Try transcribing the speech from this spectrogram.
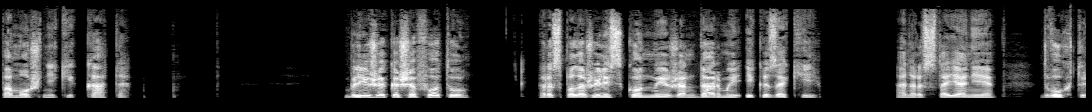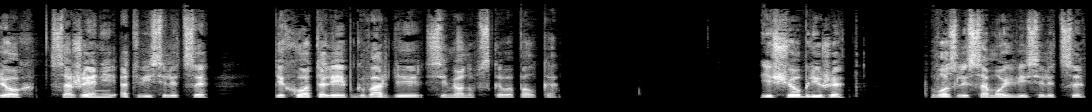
помощники Ката. Ближе к эшафоту расположились конные жандармы и казаки, а на расстоянии двух-трех сажений от виселицы пехота лейб-гвардии Семеновского полка. Еще ближе, возле самой виселицы,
